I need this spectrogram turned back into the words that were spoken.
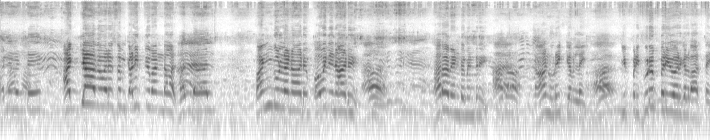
பன்னிரெண்டு வருஷம் கழித்து வந்தால் வந்தால் பங்குள்ள நாடு பகுதி நாடு தர வேண்டும் என்று நான் உரைக்கவில்லை. இப்படி குரு பெரியவர்கள் வார்த்தை.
